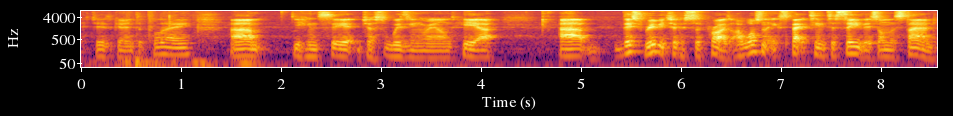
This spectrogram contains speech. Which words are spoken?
It is going to play. Um, you can see it just whizzing around here. Uh, this really took a surprise. I wasn't expecting to see this on the stand.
